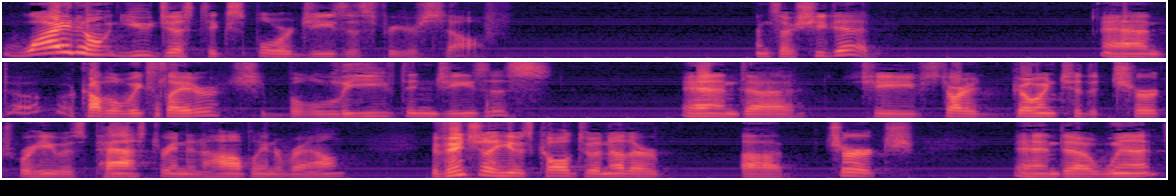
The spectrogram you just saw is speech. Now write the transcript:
Why don't you just explore Jesus for yourself? And so she did. And a couple of weeks later, she believed in Jesus. And uh, she started going to the church where he was pastoring and hobbling around. Eventually, he was called to another uh, church and uh, went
